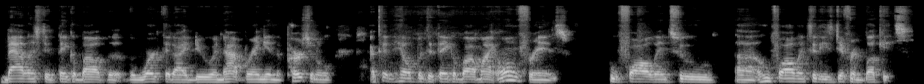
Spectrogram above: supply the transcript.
balanced and think about the, the work that I do and not bring in the personal, I couldn't help but to think about my own friends who fall into uh, who fall into these different buckets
